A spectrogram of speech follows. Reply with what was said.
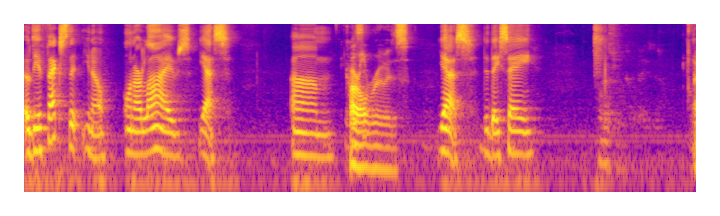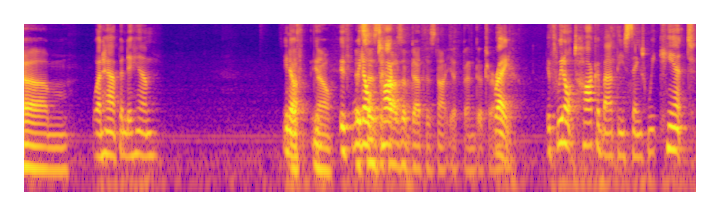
of the effects that you know on our lives. Yes. Um, Carl Ruiz. yes. Did they say Um, what happened to him? You know, if, no. if we It don't says the talk, cause of death has not yet been determined. right? If we don't talk about these things, we can't.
